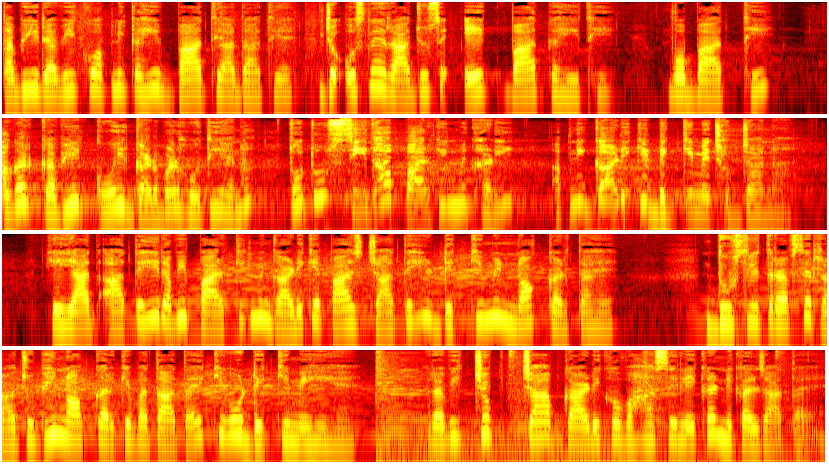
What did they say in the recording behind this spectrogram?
तभी रवि को अपनी कही बात याद आती है, जो उसने राजू से एक बात कही थी। वो बात थी, अगर कभी कोई गड़बड़ होती है ना तो तू सीधा पार्किंग में खड़ी अपनी गाड़ी की डिक्की में छुप जाना। ये याद आते ही रवि पार्किंग में गाड़ी के पास जाते ही डिक्की में नॉक करता है। दूसरी तरफ़ से राजू भी नॉक करके बताता है कि वो डिक्की में ही है। रवि चुपचाप गाड़ी को वहाँ से लेकर निकल जाता है।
